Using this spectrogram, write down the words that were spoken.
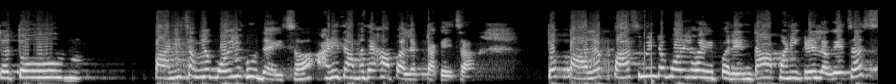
तर तो पाणी चांगलं बॉईल होऊ द्यायचं आणि त्यामध्ये हा पालक टाकायचा. तो पालक पाच मिनिटं बॉईल होईपर्यंत आपण इकडे लगेचच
